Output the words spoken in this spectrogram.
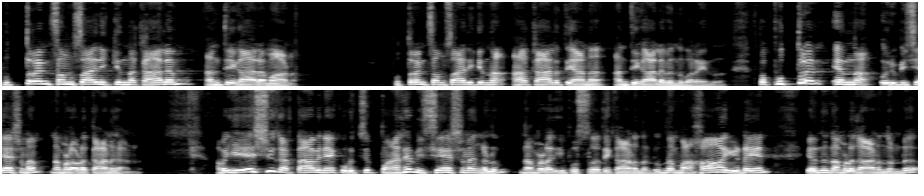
പുത്രൻ സംസാരിക്കുന്ന കാലം അന്ത്യകാലമാണ്. പുത്രൻ സംസാരിക്കുന്ന ആ കാലത്തെയാണ് അന്ത്യകാലം എന്ന് പറയുന്നത്. അപ്പൊ പുത്രൻ എന്ന ഒരു വിശേഷണം നമ്മൾ അവിടെ കാണുകയാണ്. അപ്പൊ യേശു കർത്താവിനെ കുറിച്ച് പല വിശേഷണങ്ങളും നമ്മൾ ഈ പുസ്തകത്തിൽ കാണുന്നുണ്ട്. ഒന്ന് മഹാ ഇടയൻ എന്ന് നമ്മൾ കാണുന്നുണ്ട്.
